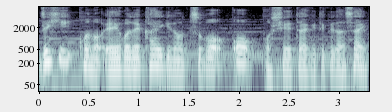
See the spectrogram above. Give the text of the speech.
ぜひこの英語で会議のツボを教えてあげてください。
